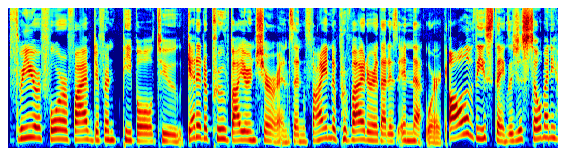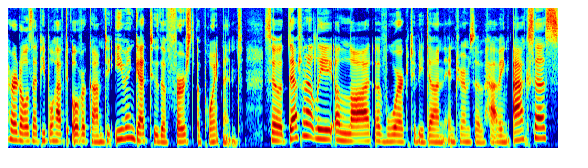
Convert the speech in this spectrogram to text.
three or four or five different people to get it approved by your insurance and find a provider that is in network. All of these things, there's just so many hurdles that people have to overcome to even get to the first appointment. So, definitely a lot of work to be done in terms of having access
